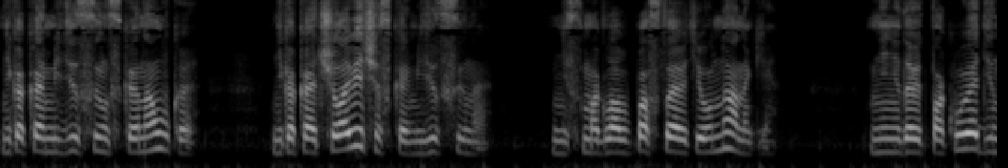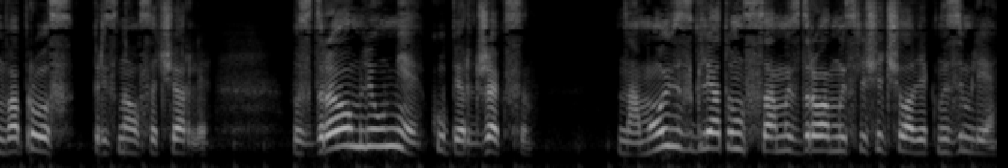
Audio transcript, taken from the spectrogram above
Никакая медицинская наука, никакая человеческая медицина не смогла бы поставить его на ноги. Мне не дает покоя один вопрос, признался Чарли. В здравом ли уме Купер Джексон? На мой взгляд, он самый здравомыслящий человек на Земле.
